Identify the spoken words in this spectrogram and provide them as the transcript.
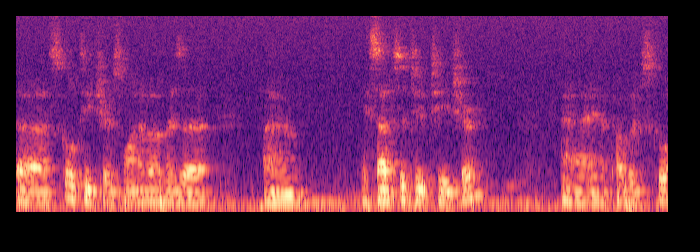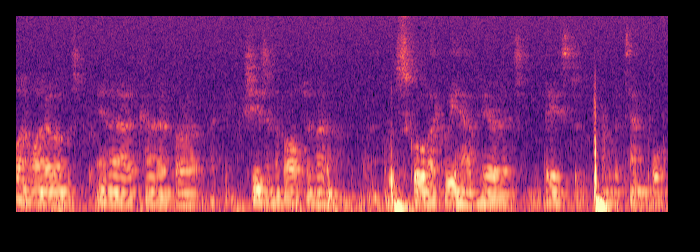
uh, school teachers. One of them is a, um, a substitute teacher uh, in a public school, and one of them is in a kind of, a, I think she's involved in a, school like we have here that's based from the temple.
